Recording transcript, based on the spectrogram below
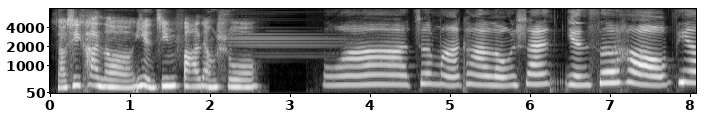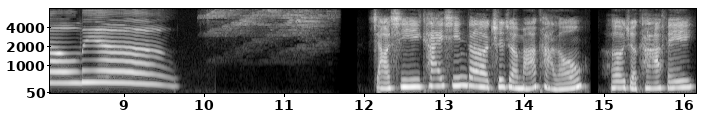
小溪看了，眼睛发亮，说：“哇，这马卡龙山颜色好漂亮！”小溪开心地吃着马卡龙，喝着咖啡，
